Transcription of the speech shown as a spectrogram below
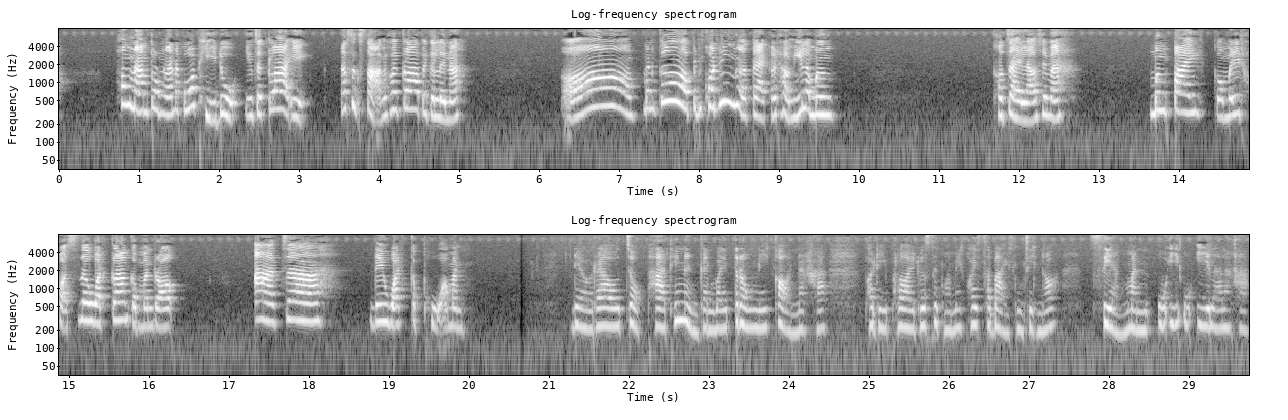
ห้องน้ำตรงนั้นนะกูว่าผีดุยังจะกล้าอีก นักศึกษาไม่ค่อยกล้าไปกันเลยนะ อ๋อ มันก็เป็นคนที่เหงื่อแตกแถวๆนี้ละมึง เข้าใจแล้วใช่ไหมมึงไปก็ไม่ได้ถอดเสื้อวัดกล้ามกับมันหรอก อาจจะได้วัดกับผัวมัน เดี๋ยวเราจบพาร์ทที่หนึ่งกันไว้ตรงนี้ก่อนนะคะ พอดีพลอยรู้สึกว่าไม่ค่อยสบายจริงๆเนาะเสียงมันอุอีอุอีแล้วนะคะ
